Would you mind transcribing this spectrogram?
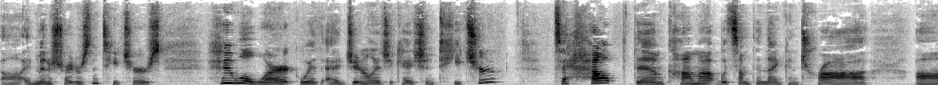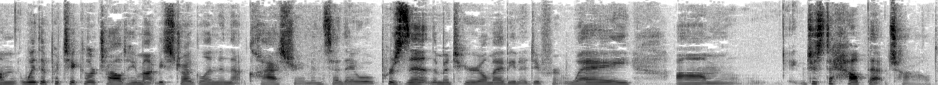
uh, administrators and teachers who will work with a general education teacher to help them come up with something they can try um, with a particular child who might be struggling in that classroom. And so they will present the material maybe in a different way. Um, just to help that child.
